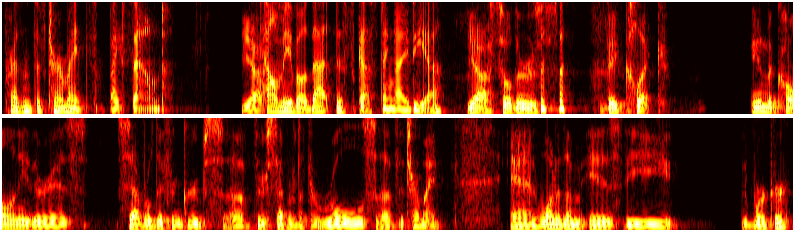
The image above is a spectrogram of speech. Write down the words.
presence of termites by sound. Yes. Tell me about that disgusting idea. Yeah, so there's they click. In the colony there is several different groups of there's several different roles of the termite. And one of them is the, the worker.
